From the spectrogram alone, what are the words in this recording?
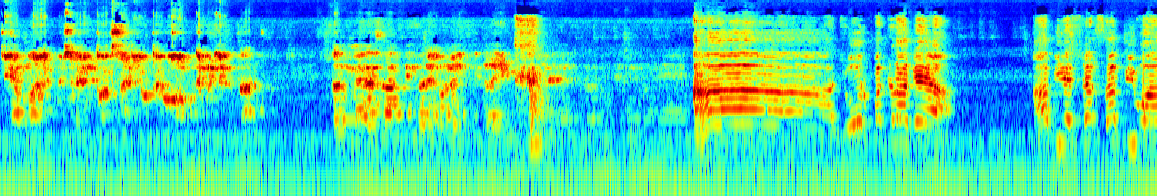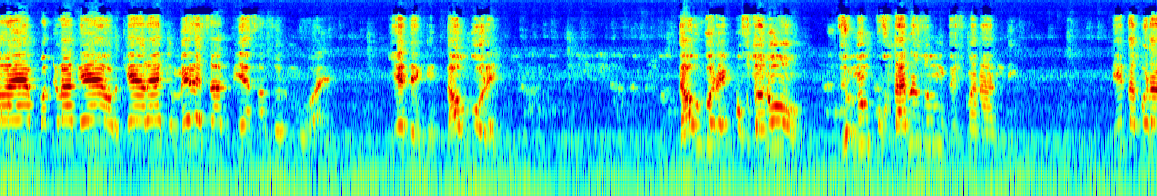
کیا پکڑا گیا اب یہ شخص اب بھی وہاں ہے پکڑا گیا اور کہہ رہا ہے کہ میرے ساتھ بھی ایسا ظلم ہوا ہے یہ دیکھیں داؤ کو رہی دا وګورئ پښتنو زمونږ پښتانه زمونږ دشمنان دي دې ته ګوره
